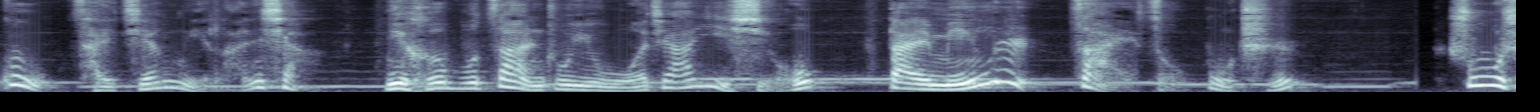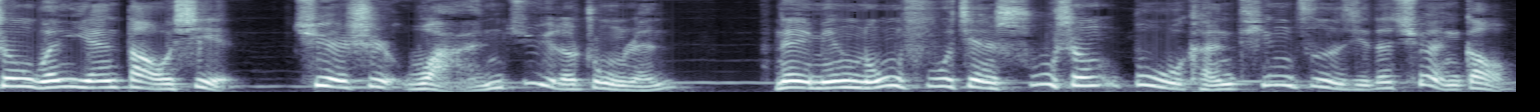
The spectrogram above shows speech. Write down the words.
故才将你拦下。你何不暂住于我家一宿，待明日再走不迟？书生闻言道谢，却是婉拒了众人。那名农夫见书生不肯听自己的劝告，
